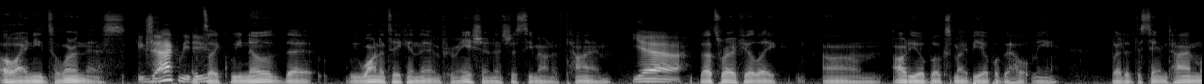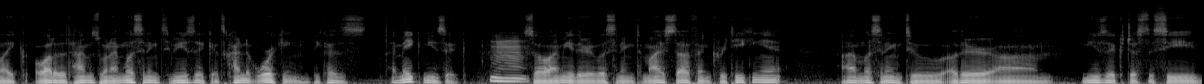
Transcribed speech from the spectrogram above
"Oh, I need to learn this." Exactly, dude. It's like we know that we want to take in the information, it's just the amount of time. yeah, that's where I feel like um, audiobooks might be able to help me. But at the same time, like a lot of the times when I'm listening to music, it's kind of working because I make music. Mhm. So I'm either listening to my stuff and critiquing it, I'm listening to other um, music just to see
